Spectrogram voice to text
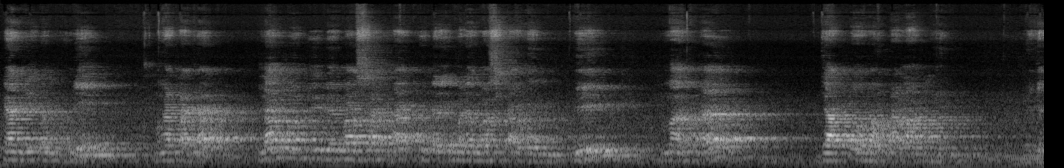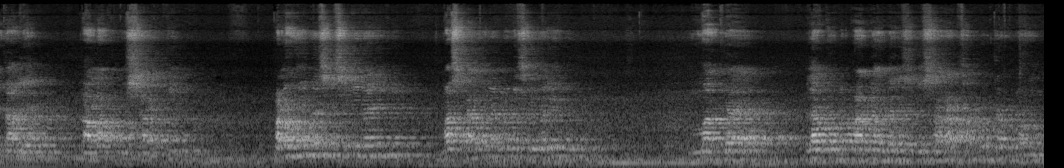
yang ditemui mengatakan namun dibebaskan aku daripada mas kawin B maka jatuhlah dalam kita lihat talak syar'i kalau kita sisi ini. Mas kawin belas lima ribu maka lalu dipandang dari segi syarat satu terpenuhi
